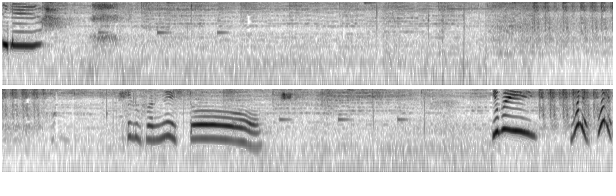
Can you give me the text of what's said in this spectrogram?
سلاح حلو فنشته يبي ولا ولا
